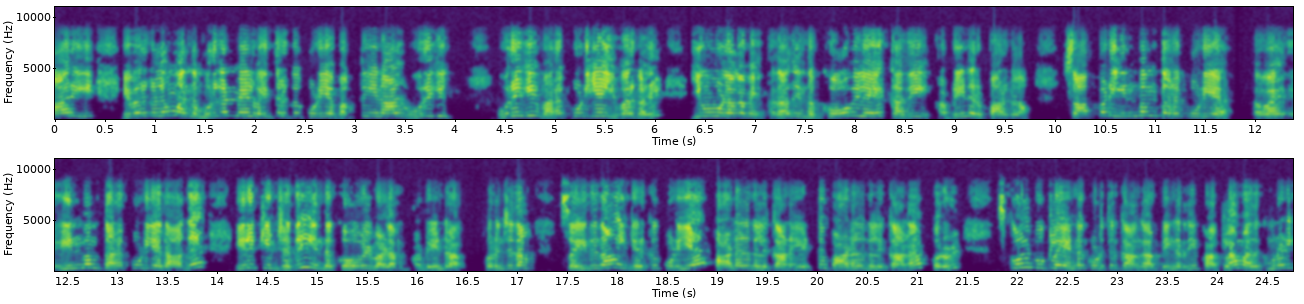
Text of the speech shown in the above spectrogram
மாதிரி இவர்களும் அந்த முருகன் மேல் வைத்திருக்கக்கூடிய பக்தியினால் உருகி உருகி வரக்கூடிய இவர்கள் இவ்வுலகமே அதாவது இந்த கோவிலே கதி அப்படின்னு இருப்பார்களாம். சோ அப்படி இன்பம் தரக்கூடிய இன்பம் தரக்கூடியதாக இருக்கின்றது இந்த கோவில் வளம் அப்படின்றாங்க. புரிஞ்சுதா? சோ இதுதான் இங்க இருக்கக்கூடிய பாடல்களுக்கான எட்டு பாடல்களுக்கான பொருள். ஸ்கூல் புக்ல என்ன கொடுத்திருக்காங்க அப்படிங்கறதையும் பார்க்கலாம். அதுக்கு முன்னாடி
